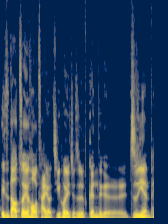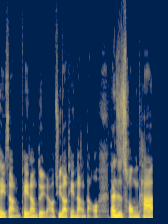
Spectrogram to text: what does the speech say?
一直到最后才有机会，就是跟这个之燕配上配上对，然后去到天堂岛。但是从他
